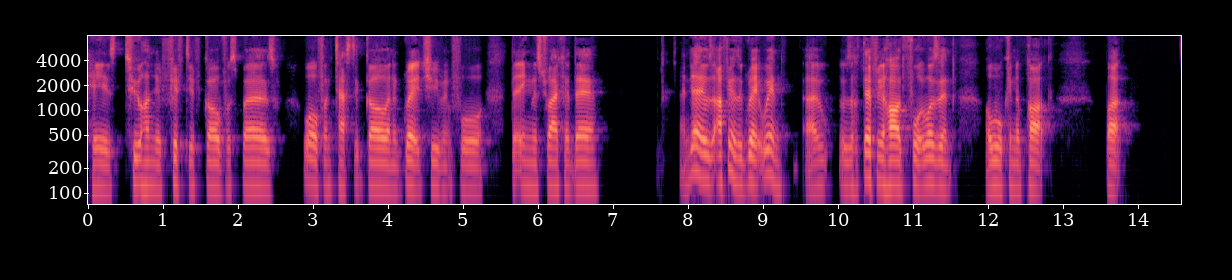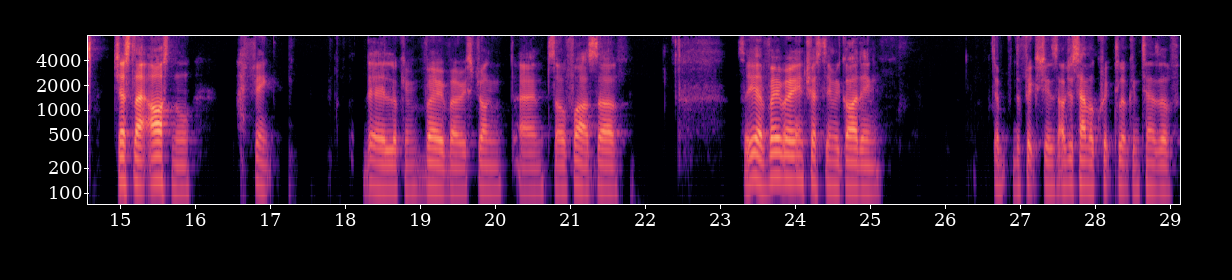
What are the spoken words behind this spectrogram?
his 250th goal for Spurs. What a fantastic goal and a great achievement for the England striker there. And yeah, it was. I think it was a great win. Uh, it was definitely hard fought. It wasn't a walk in the park, but just like Arsenal, I think they're looking very, very strong um, so far. So, so yeah, very, very interesting regarding the, the fixtures. I'll just have a quick look in terms of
